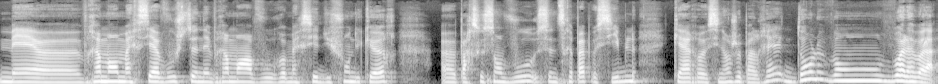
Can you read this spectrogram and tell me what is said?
Mais euh, vraiment, merci à vous. Je tenais vraiment à vous remercier du fond du cœur. Parce que sans vous, ce ne serait pas possible, car sinon je parlerais dans le vent. Voilà, voilà.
